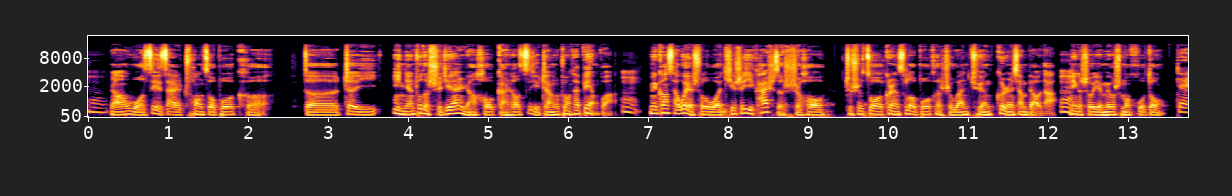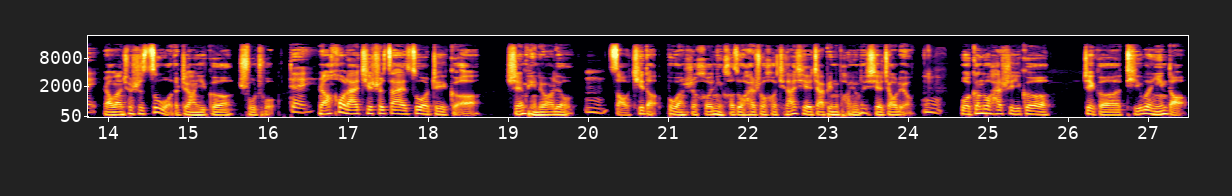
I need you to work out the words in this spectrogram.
嗯然后我自己在创作播客的这一一年多的时间，然后感受到自己这样一个状态变化。嗯因为刚才我也说了，我其实一开始的时候就是做个人 solo 播客是完全个人想表达，嗯那个时候也没有什么互动，对然后完全是自我的这样一个输出。对，然后后来其实，在做这个实验品六二六嗯早期的，不管是和你合作，还是说和其他一些嘉宾的朋友的一些交流，嗯我更多还是一个这个提问引导、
